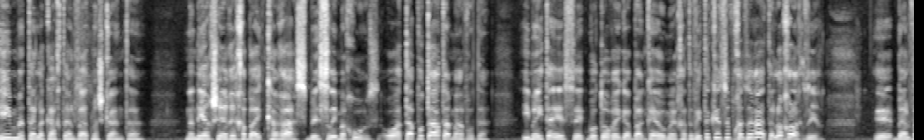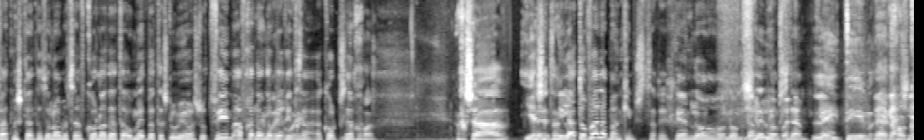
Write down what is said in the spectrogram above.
אם אתה לקחת הלוואת משכנתה, נניח שערך הבית קרס ב-20% או אתה פוטרת מעבודה. אם היית עסק, באותו רגע הבנק היה אומר לך, תביא את הכסף חזרה, אתה לא יכול להחזיר. אה, בהלוואת משכנתה זה לא המצב, כל עוד אתה עומד בתשלומים השוטפים, אף אחד לא מדבר רגועים. איתך, הכל בסדר. נכון. עכשיו, יש את... ה- מילה טובה לבנקים שצריך, כן? לא, לא מטללים שלא- סתם. לעיתים רגע, רחוקות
